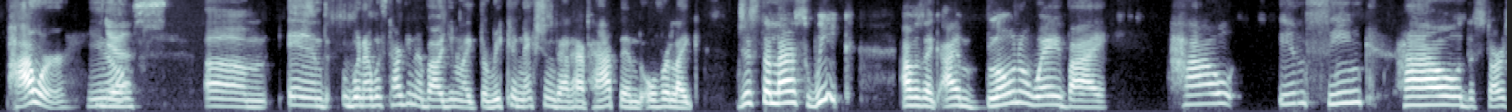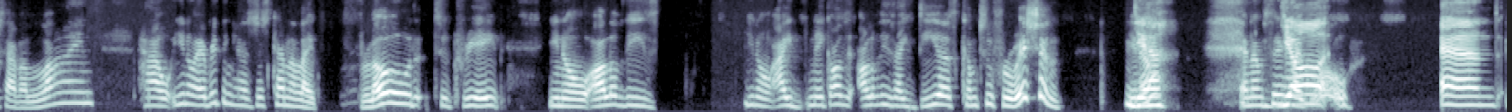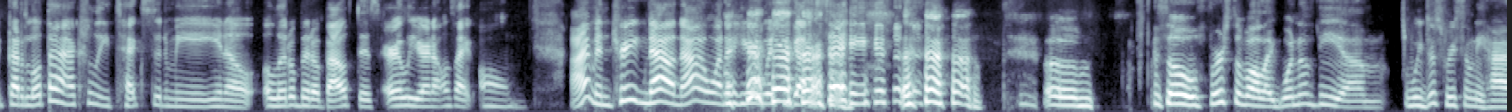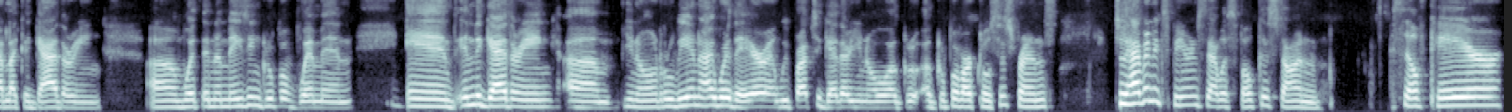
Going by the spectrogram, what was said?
power, you know? Yes. Um, and when I was talking about, you know, like the reconnections that have happened over like just the last week, I was like, I'm blown away by how in sync, how the stars have aligned, how, you know, everything has just kind of like flowed to create, you know, all of these, you know, I make all, all of these ideas come to fruition. yeah. Know? And I'm saying, Y'all, like, whoa. And Carlota actually texted me, you know, a little bit about this earlier, and I was like, "Oh, I'm intrigued now. Now I want to hear what you got to say." um, so first of all like one of the um we just recently had like a gathering um, with an amazing group of women and in the gathering um, you know ruby and i were there and we brought together you know a, gr- a group of our closest friends to have an experience that was focused on self-care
